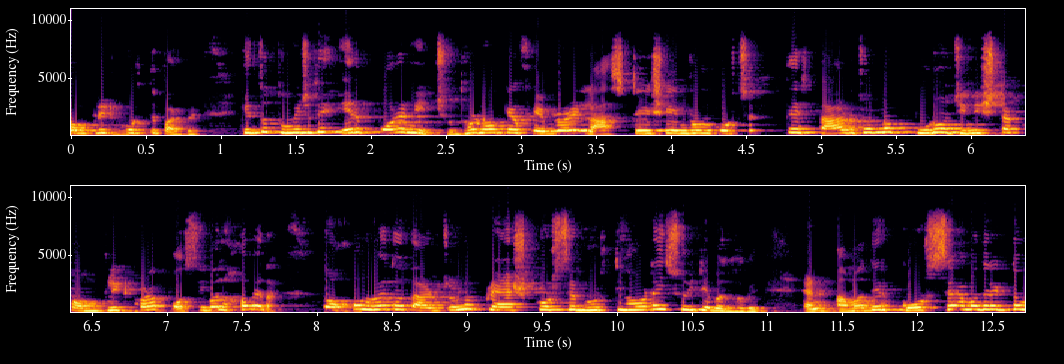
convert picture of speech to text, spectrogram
কমপ্লিট করতে পারবে। কিন্তু তুমি যদি এর পরে নিচ্ছ, ধরো কেউ ফেব্রুয়ারি লাস্টে এসে এনরোল করছে তার জন্য পুরো জিনিসটা কমপ্লিট করা পসিবল হবে না। তখন হয়তো তার জন্য ক্র্যাশ কোর্সে ভর্তি হওয়াটাই সুইটেবল হবে। অ্যান্ড আমাদের কোর্সে আমাদের একদম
